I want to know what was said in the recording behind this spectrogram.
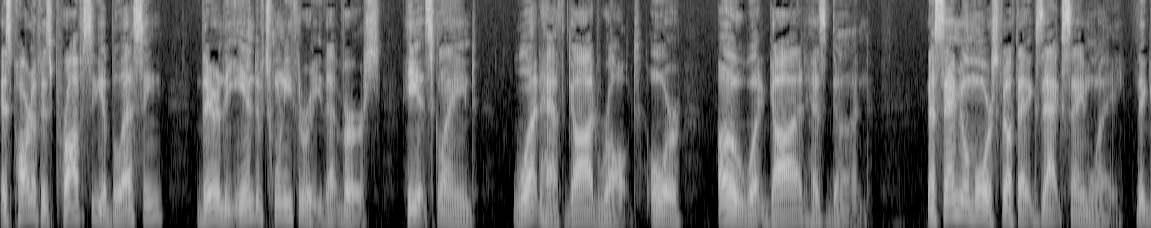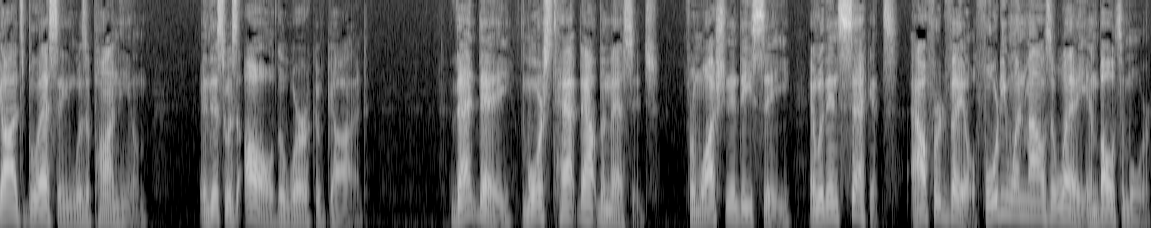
As part of his prophecy of blessing, there in the end of 23, that verse, he exclaimed, What hath God wrought? Or, Oh, what God has done. Now, Samuel Morse felt that exact same way, that God's blessing was upon him, and this was all the work of God. That day, Morse tapped out the message from Washington, D.C., and within seconds, Alfred Vail, 41 miles away in Baltimore,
